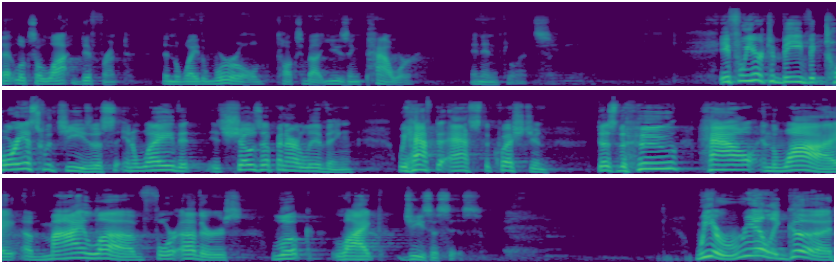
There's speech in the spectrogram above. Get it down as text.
That looks a lot different than the way the world talks about using power and influence. If we are to be victorious with Jesus in a way that it shows up in our living, we have to ask the question Does the who, how, and the why of my love for others look like Jesus's? We are really good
